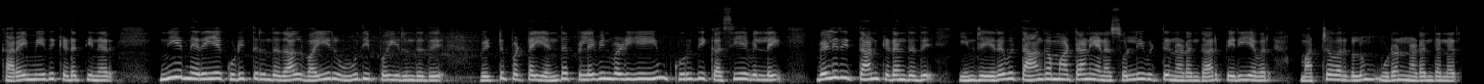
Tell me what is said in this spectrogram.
கரை மீது கிடத்தினர். நீர் நிறைய குடித்திருந்ததால் வயிறு ஊதி போயிருந்தது. வெட்டுப்பட்ட எந்த பிளவின் வழியையும் குருதி கசியவில்லை. வெளிரித்தான் கிடந்தது. இன்று இரவு தாங்க மாட்டான் என சொல்லிவிட்டு நடந்தார் பெரியவர். மற்றவர்களும் உடன் நடந்தனர்.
